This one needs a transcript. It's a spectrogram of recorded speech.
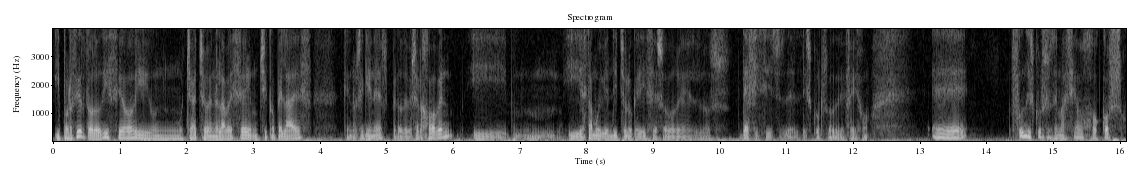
y por cierto lo dice hoy un muchacho en el ABC, un chico Peláez, que no sé quién es, pero debe ser joven, y, está muy bien dicho lo que dice sobre los déficits del discurso de Feijó. Eh, fue un discurso demasiado jocoso.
